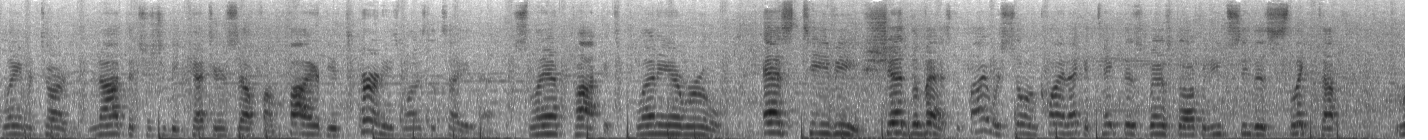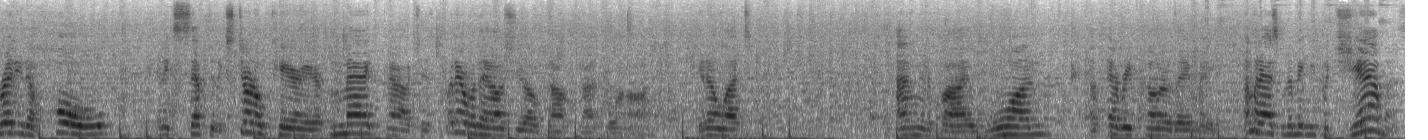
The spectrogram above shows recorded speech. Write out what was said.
flame retardant. Not that you should be catching yourself on fire. The attorneys want us to tell you that. Slant pockets, plenty of room. STV, shed the vest. If I were so inclined, I could take this vest off and you'd see this slick top ready to hold and accept an external carrier, mag pouches, whatever the hell you have got going on. You know what? I'm gonna buy one of every color they make. I'm gonna ask them to make me pajamas,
